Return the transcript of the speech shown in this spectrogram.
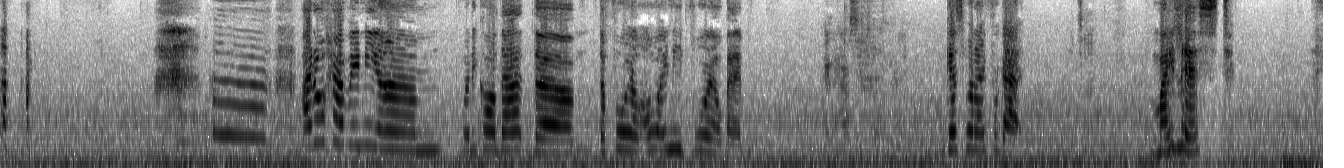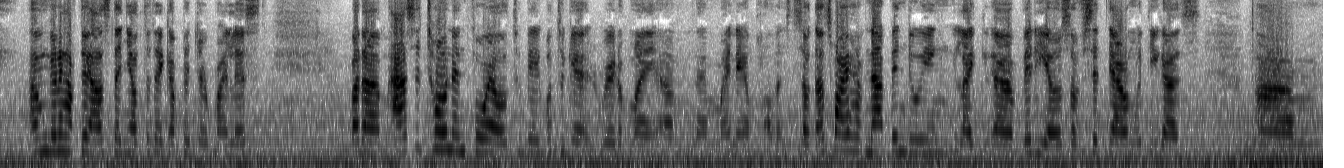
I don't have any um what do you call that the the foil oh I need foil babe And acetone, guess what I forgot? My list. I'm gonna have to ask Danielle to take a picture of my list. But um, acetone and foil to be able to get rid of my um, my nail polish. So that's why I have not been doing like uh, videos of sit down with you guys. Um,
